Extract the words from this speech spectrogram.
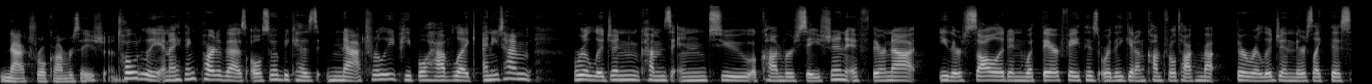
natural conversation. Totally. And I think part of that is also because naturally people have like anytime religion comes into a conversation, if they're not either solid in what their faith is or they get uncomfortable talking about their religion, there's like this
